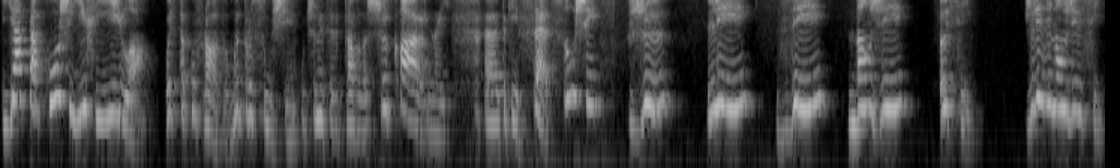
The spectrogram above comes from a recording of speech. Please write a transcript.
Я також їх їла. Ось таку фразу. Ми про суші. Учениця відправила шикарний е, такий сет суші. Je les ai mangés aussi. Je les ai mangés aussi.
